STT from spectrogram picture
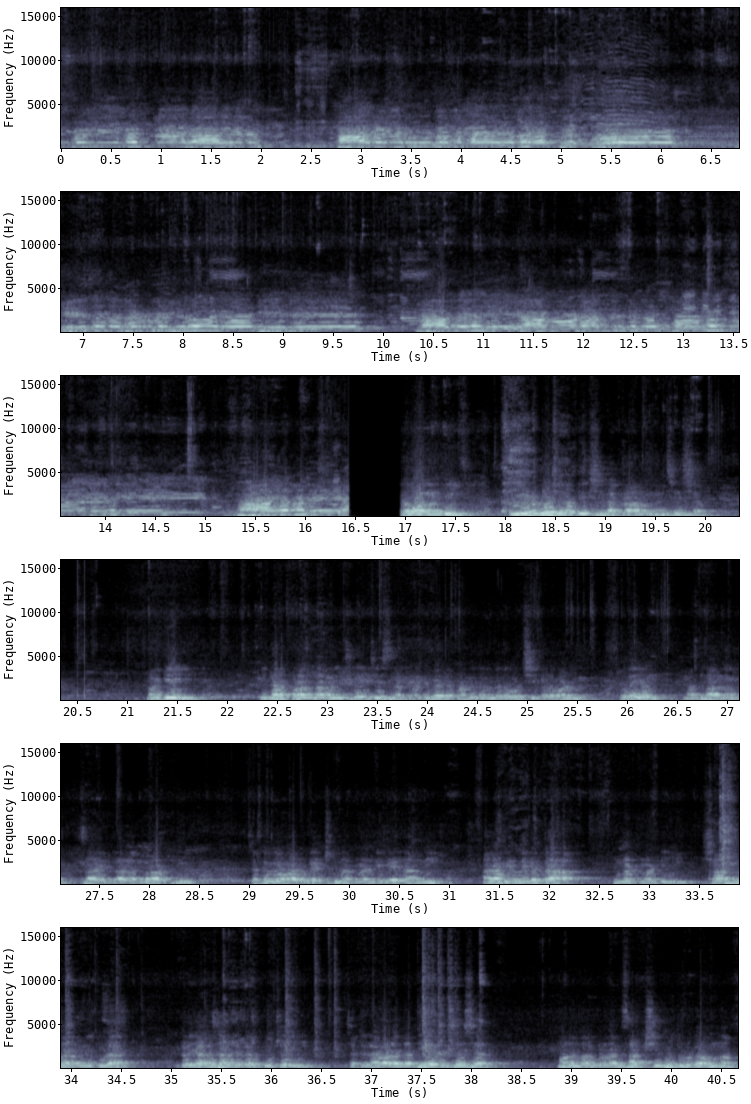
సర్వస్వరూపం నారాయణం రోజుల దీక్షగా ప్రారంభం చేశారు మనకి ఇతర ప్రాంతాల నుంచి వేయి చేసినటువంటి వేద పండితులందరూ వచ్చి ఇక్కడ వాళ్ళు ఉదయం మధ్యాహ్నం సాయంకాలం రాత్రి చక్కగా వాళ్ళు నేర్చుకున్నటువంటి వేదాన్ని అలాగే మిగతా ఉన్నటువంటి శాస్త్రాలన్నీ కూడా ఇక్కడ యాగశాల దగ్గర కూర్చొని చక్కగా వాళ్ళని అధ్యయనం చేశారు. మనందరం కూడా దానికి సాక్షిభూతులుగా ఉన్నాం.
